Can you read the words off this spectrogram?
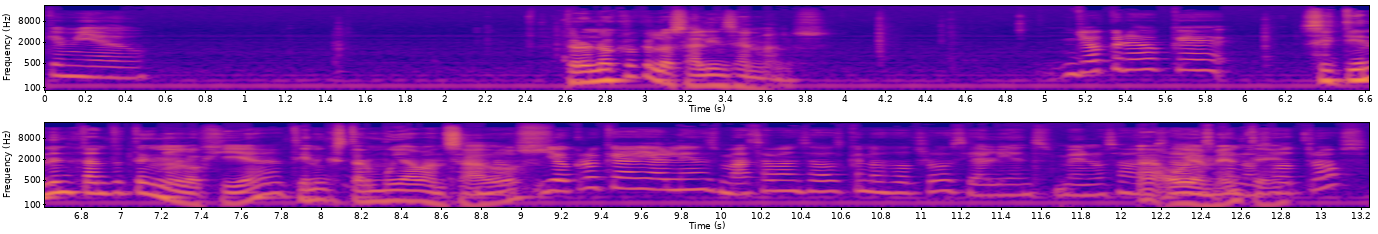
Qué miedo. Pero no creo que los aliens sean malos. Yo creo que... Si tienen tanta tecnología, tienen que estar muy avanzados. yo creo que hay aliens más avanzados que nosotros y aliens menos ah, avanzados que nosotros.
